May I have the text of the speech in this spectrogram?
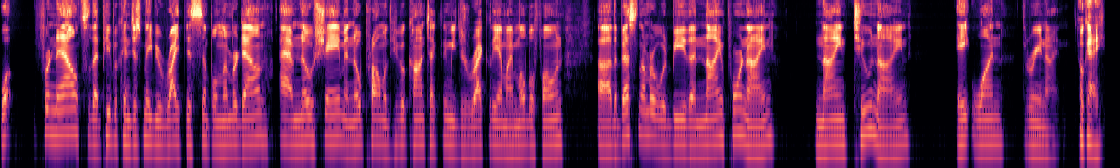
Well, for now, so that people can just maybe write this simple number down, I have no shame and no problem with people contacting me directly on my mobile phone. Uh, the best number would be the 949 929 8139. Okay,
